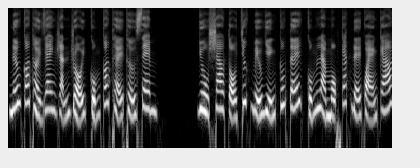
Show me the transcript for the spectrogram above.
Nếu có thời gian rảnh rỗi cũng có thể thử xem. Dù sao tổ chức biểu diễn cứu tế cũng là một cách để quảng cáo.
